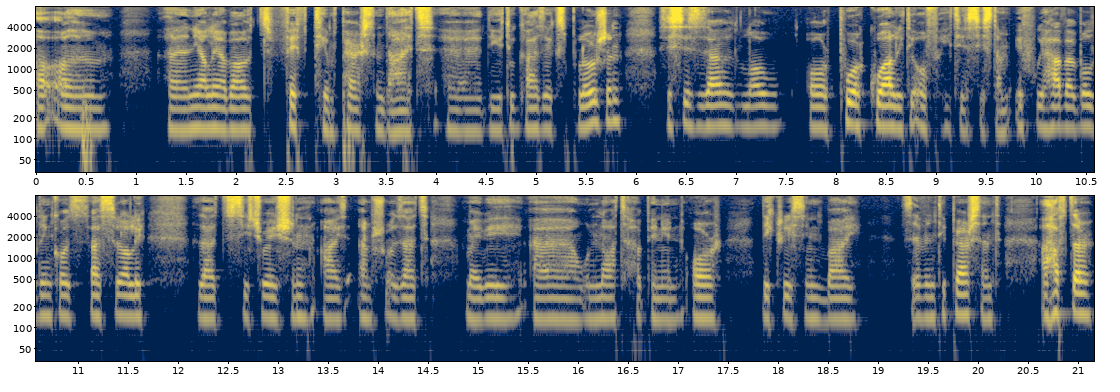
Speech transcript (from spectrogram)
uh, um, uh, nearly about 15% died uh, due to gas explosion. This is the low or poor quality of heating system. If we have a building code, that's really that situation. I am sure that maybe uh, will not happening or decreasing by 70% after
